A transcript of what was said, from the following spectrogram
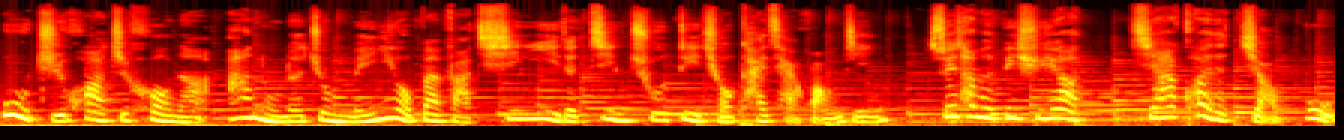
物质化之后呢，阿努呢就没有办法轻易的进出地球开采黄金，所以他们必须要加快的脚步，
